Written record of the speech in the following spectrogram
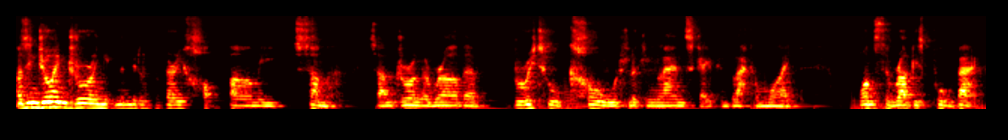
I was enjoying drawing it in the middle of a very hot, balmy summer. So I'm drawing a rather brittle, cold looking landscape in black and white. Once the rug is pulled back,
